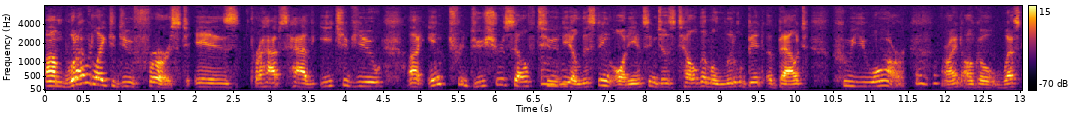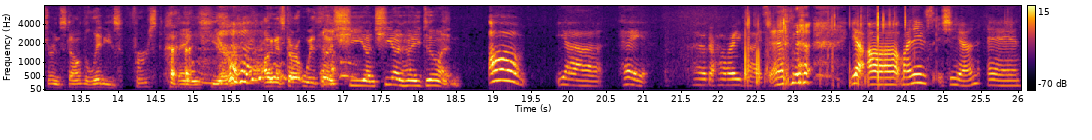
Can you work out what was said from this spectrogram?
Um, what I would like to do first is perhaps have each of you uh, introduce yourself to mm-hmm. the listening audience and just tell them a little bit about who you are. Mm-hmm. All right, I'll go Western style. The ladies first thing here. I'm going to start with uh, Xian. Xian, how you doing? Um, yeah. Hey, how are you guys? And yeah, uh, my name is Xian, and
